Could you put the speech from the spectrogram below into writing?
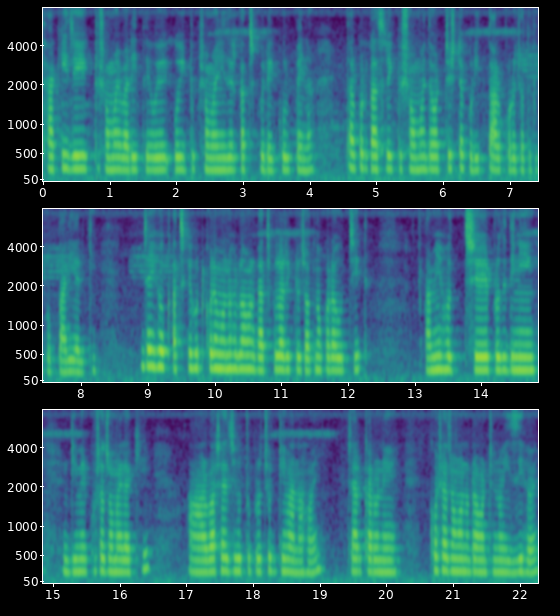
থাকি যে একটু সময় বাড়িতে, ওই, ওইটুক সময় নিজের কাজ করে কুল পাই না। তারপর গাছের একটু সময় দেওয়ার চেষ্টা করি তারপরে যতটুকু পারি আর কি। যাই হোক আজকে হুট করে মনে হলো আমার গাছগুলোর একটু যত্ন করা উচিত। আমি হচ্ছে প্রতিদিনই ডিমের খোসা জমায় রাখি। আর বাসায় যেহেতু প্রচুর ডিম আনা হয়, যার কারণে খোসা জমানোটা আমার জন্য ইজি হয়।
